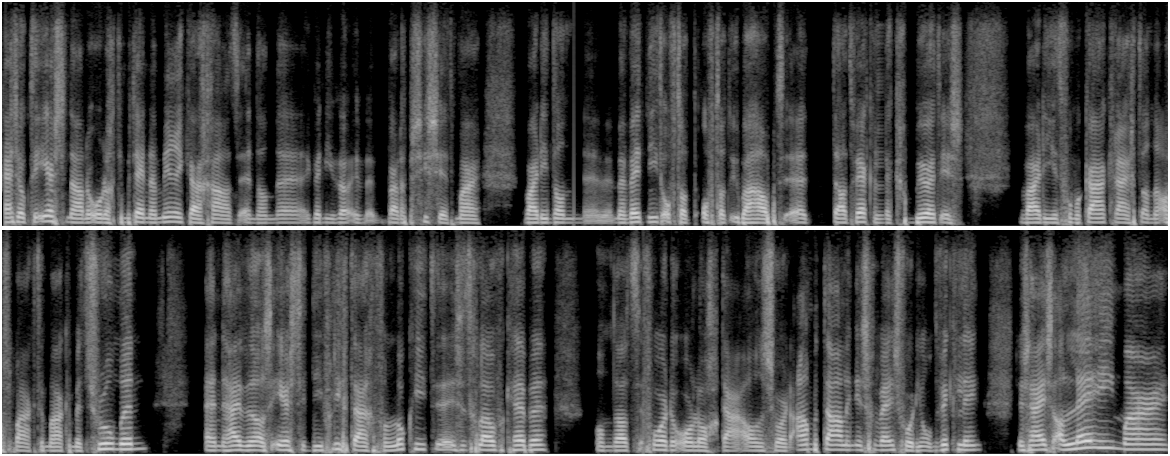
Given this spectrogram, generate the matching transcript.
hij is ook de eerste na de oorlog die meteen naar Amerika gaat en dan, uh, ik weet niet wel, waar dat precies zit, maar waar die dan, men weet niet of dat, of dat überhaupt daadwerkelijk gebeurd is, waar hij het voor elkaar krijgt dan de afspraak te maken met Truman. En hij wil als eerste die vliegtuigen van Lockheed, eh, is het geloof ik, hebben omdat voor de oorlog daar al een soort aanbetaling is geweest voor die ontwikkeling. Dus hij is alleen maar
